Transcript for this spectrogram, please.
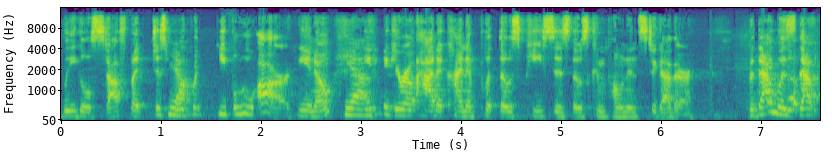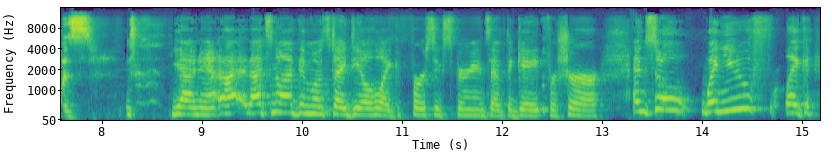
legal stuff, but just yeah. work with people who are, you know, yeah. you figure out how to kind of put those pieces, those components together. But that and was, so- that was, yeah, man, that's not the most ideal like first experience out the gate for sure. And so when you like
